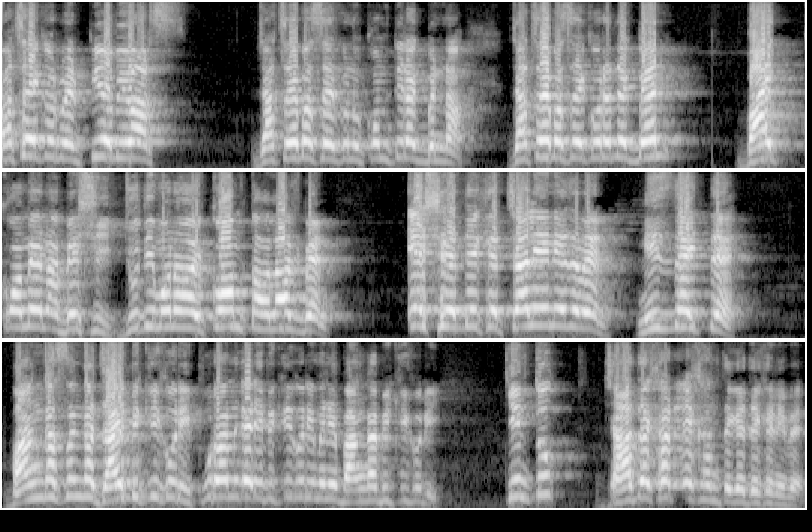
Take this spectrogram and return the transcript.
বাছাই করবেন, প্রিয় ভিউয়ার্স যাচাই বাছাই কোনো কমতি রাখবেন না। যাচাই বাছাই করে দেখবেন, বাইক কমে না বেশি। যদি মনে হয় কম, তাহলে আসবেন। এসে দেখে চালিয়ে নিয়ে যাবেন। নিজ দায়িত্বে। বাঙ্গা সাঙ্গা যাই বিক্রি করি, পুরান গাড়ি বিক্রি করি মানে বাঙ্গা বিক্রি করি। কিন্তু যা দেখার এখান থেকে দেখে নেবেন।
